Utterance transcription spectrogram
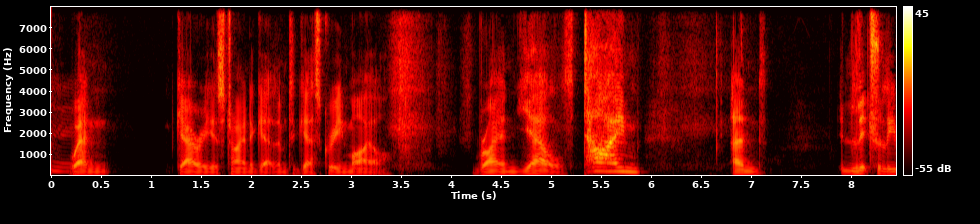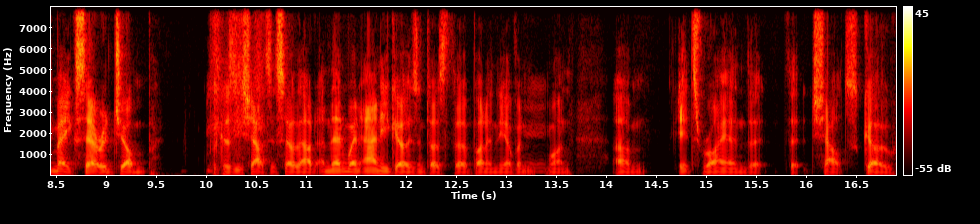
Mm. when Gary is trying to get them to guess Green Mile. Ryan yells, Time! And it literally makes Sarah jump because he shouts it so loud. And then when Annie goes and does the bun in the oven Mm. one, um, it's Ryan that, that shouts go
